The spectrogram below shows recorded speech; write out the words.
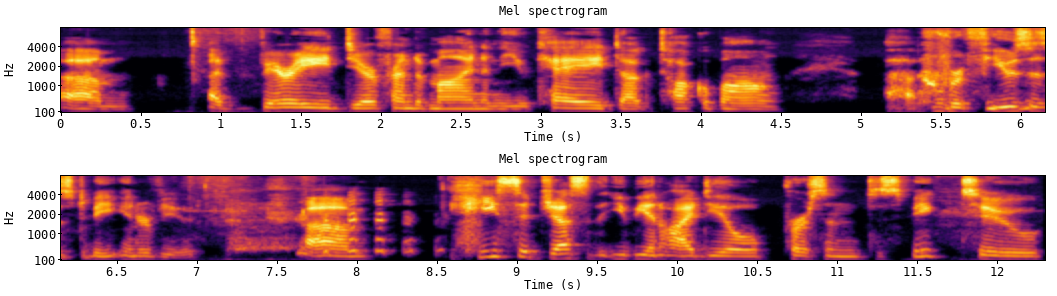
Um, a very dear friend of mine in the UK, Doug Tockelbong, uh, who refuses to be interviewed. Um, he suggested that you be an ideal person to speak to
